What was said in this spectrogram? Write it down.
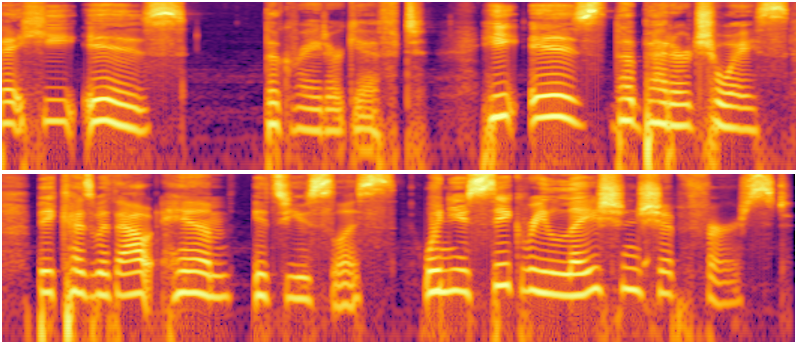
that He is the greater gift. He is the better choice because without Him, it's useless. When you seek relationship first,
